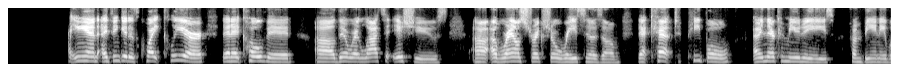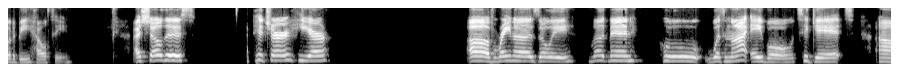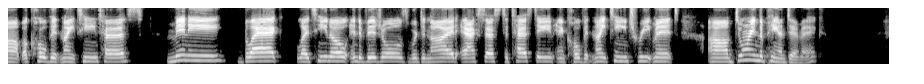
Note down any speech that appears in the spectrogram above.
And I think it is quite clear that at COVID, uh, there were lots of issues uh, around structural racism that kept people in their communities from being able to be healthy. I show this picture here of Rana Zoe Mungin, who was not able to get uh, a COVID 19 test. Many Black, Latino individuals were denied access to testing and COVID 19 treatment um, during the pandemic.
